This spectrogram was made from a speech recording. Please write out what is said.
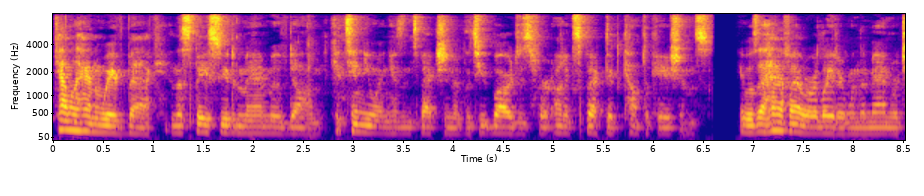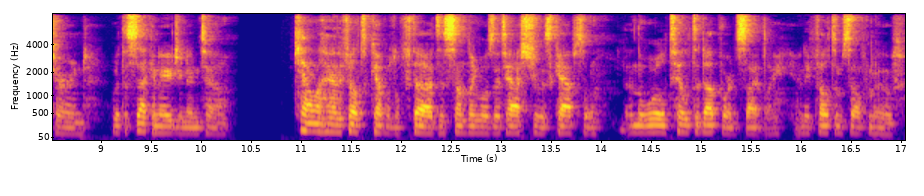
Callahan waved back, and the spacesuited man moved on, continuing his inspection of the two barges for unexpected complications. It was a half hour later when the man returned, with the second agent in tow. Callahan felt a couple of thuds as something was attached to his capsule, then the world tilted upward slightly, and he felt himself move.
